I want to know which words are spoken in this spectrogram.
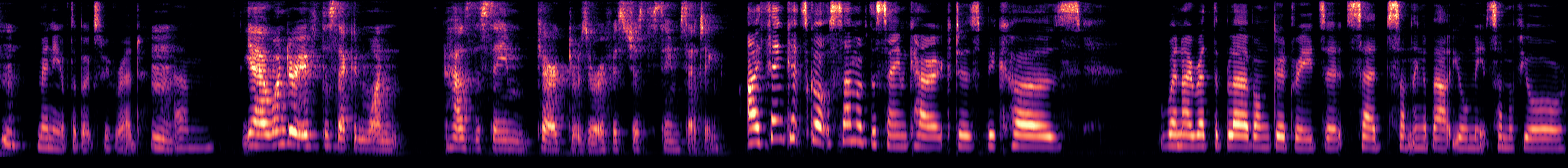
Mm. Many of the books we've read. Mm. Um, yeah, I wonder if the second one has the same characters or if it's just the same setting. I think it's got some of the same characters because when I read the blurb on Goodreads, it said something about you'll meet some of your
